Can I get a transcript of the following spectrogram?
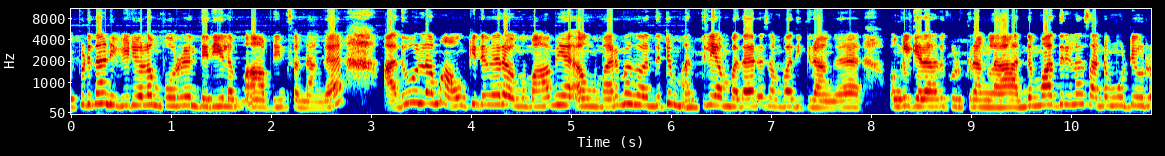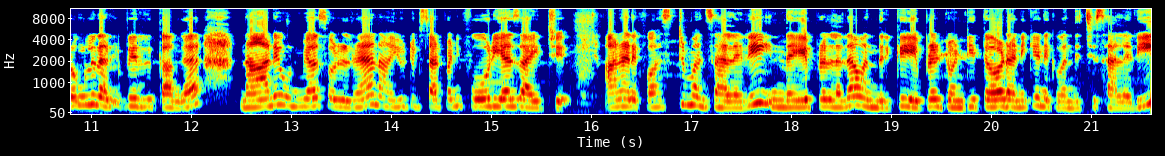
எப்படி தான் நீ வீடியோலாம் போடுறேன்னு தெரியலம்மா அப்படின்னு சொன்னாங்க. அதுவும் இல்லாமல் அவங்ககிட்ட வேற அவங்க மாமியார் அவங்க மருமக வந்துட்டு மந்த்லி ஐம்பதாயிரம் சம்பாதிக்கிறாங்க. உங்களுக்கு ஏதாவது கொடுக்குறாங்களா? அந்த மாதிரிலாம் சண்டை மூட்டி விட்றவங்களும் நிறைய பேர் இருக்காங்க. நானே உண்மையாக சொல்கிறேன் நான் யூடியூப் ஸ்டார்ட் பண்ணி ஃபோர் இயர்ஸ் ஆயிடுச்சு. ஆனால் எனக்கு ஃபர்ஸ்ட் மந்த் சேலரி இந்த ஏப்ரலில் தான் வந்திருக்கு. ஏப்ரல் டுவெண்ட்டி தேர்ட் அன்னைக்கு எனக்கு வந்துச்சு சேலரி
